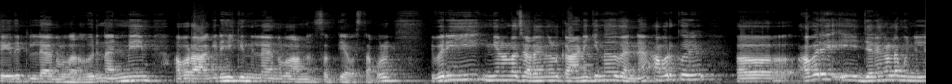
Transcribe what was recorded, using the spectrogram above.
ചെയ്തിട്ടില്ല എന്നുള്ളതാണ്. ഒരു നന്മയും അവർ ആഗ്രഹിക്കുന്നില്ല എന്നുള്ളതാണ് സത്യാവസ്ഥ. അപ്പോൾ ഇവർ ഈ ഇങ്ങനെയുള്ള ചടങ്ങുകൾ കാണിക്കുന്നത് തന്നെ അവർക്കൊരു അവർ ഈ ജനങ്ങളുടെ മുന്നിൽ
